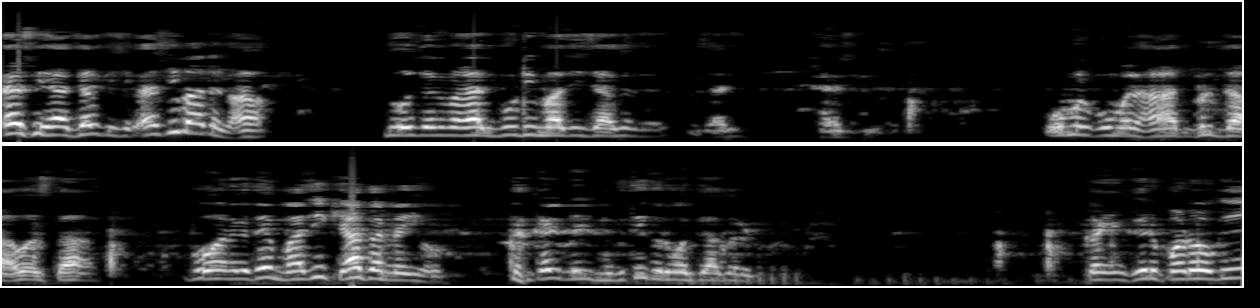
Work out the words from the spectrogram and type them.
ऐसी है जल की सेवा, ऐसी बात है कहा दो दिन महाराज बूढ़ी माजी जाकर कोमल कोमल हाथ वृद्धा अवस्था भगवान कहते माजी क्या कर रही हो? कहीं भाई मुक्ति करो क्या करो कहीं गिर पड़ोगी,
